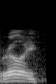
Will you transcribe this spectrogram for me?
Really?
